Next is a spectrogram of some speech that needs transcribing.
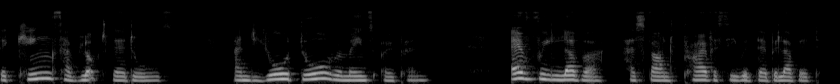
the kings have locked their doors, and your door remains open. Every lover has found privacy with their beloved,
